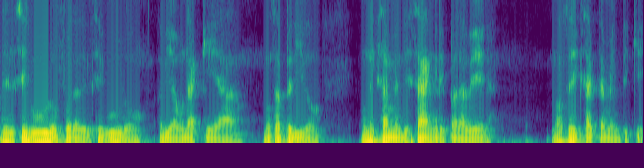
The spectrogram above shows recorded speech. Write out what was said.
del seguro, fuera del seguro. Había una que nos ha pedido un examen de sangre para ver, no sé exactamente qué,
